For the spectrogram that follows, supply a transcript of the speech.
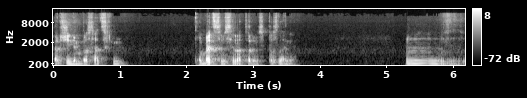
Marcinem Bosackim, obecnym senatorem z Poznania. Mm.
